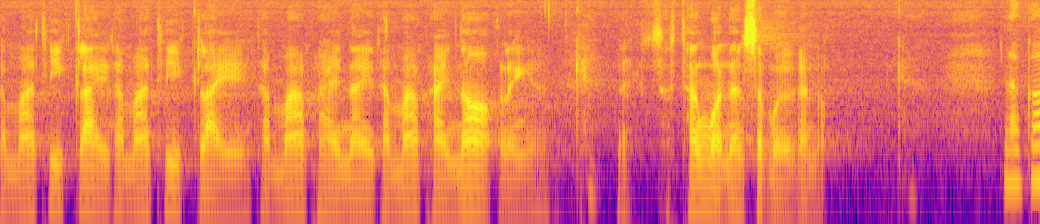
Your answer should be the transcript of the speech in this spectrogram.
รรมะที่ใกล้ธรรมะที่ไกลธรรมะภายในธรรมะภายนอกอะไรเงี้ยค่ะนะทั้งหมดนั้นเสมอกันหรอกแล้วก็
